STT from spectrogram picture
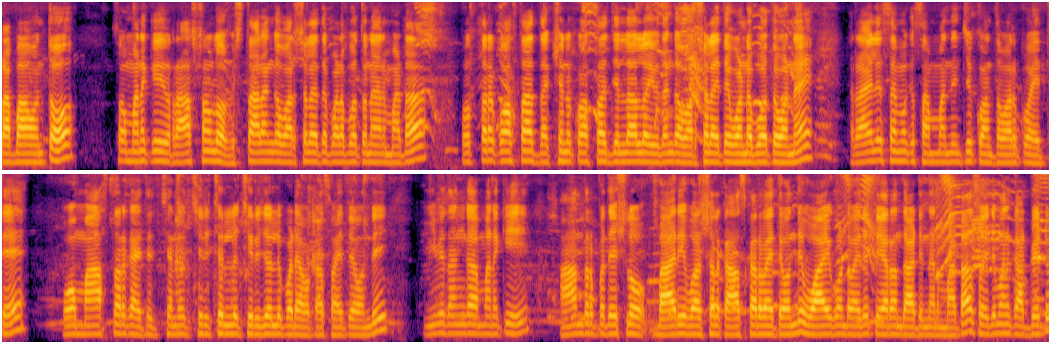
ప్రభావంతో సో మనకి రాష్ట్రంలో విస్తారంగా వర్షాలు అయితే పడబోతున్నాయి అనమాట ఉత్తర కోస్తా దక్షిణ కోస్తా జిల్లాల్లో ఈ విధంగా వర్షాలు అయితే ఉండబోతూ ఉన్నాయి. రాయలసీమకు సంబంధించి కొంతవరకు అయితే ఓ మాస్తరుగా అయితే చిన్న చిరుచిల్లు చిరుజల్లు పడే అవకాశం అయితే ఉంది. ఈ విధంగా మనకి ఆంధ్రప్రదేశ్లో భారీ వర్షాలకు ఆస్కారం అయితే ఉంది. వాయుగుండం అయితే తీరం దాటిందనమాట సో ఇది మనకి అప్డేట్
